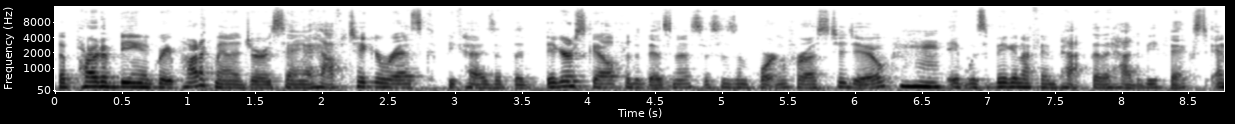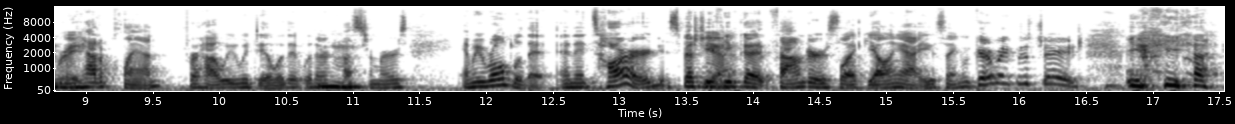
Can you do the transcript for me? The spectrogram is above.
But part of being a great product manager is saying, I have to take a risk because at the bigger scale for the business, this is important for us to do. It was a big enough impact that it had to be fixed. And we Mm-hmm. Had a plan for how we would deal with it with our customers, and we rolled with it. And it's hard, especially if you've got founders like yelling at you saying, We can't make this change. yeah, yeah.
